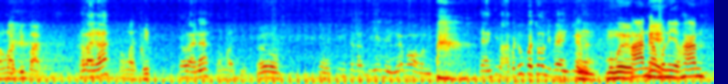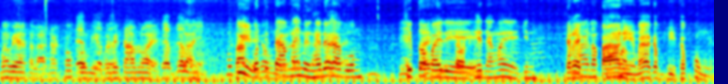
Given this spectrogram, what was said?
สองร้อยสิบบาทเท่าไหร่นะสองร้อยสิบเท่าไหร่นะสองร้อยสิบเออโหกินกระทีหนึ่งเลยพ่อมันแพงที่หายปลาทุกปลาช่อนนี่แพงจริงนะมือมือผ่านครับมื้อนี้ผ่านมาแวะตลาดนัดครอบครัวเมียมันเป็นสามร้อยแซ่บแล้วนี่ฝากกดติดตามในหนึ่งให้ด้วยครับผม คลิปต่อไปดิเฮ็ดหยังไม่กินก็ได้ไม่รับปลาชมครับนี่มากับนี่กับกุ้งนี่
